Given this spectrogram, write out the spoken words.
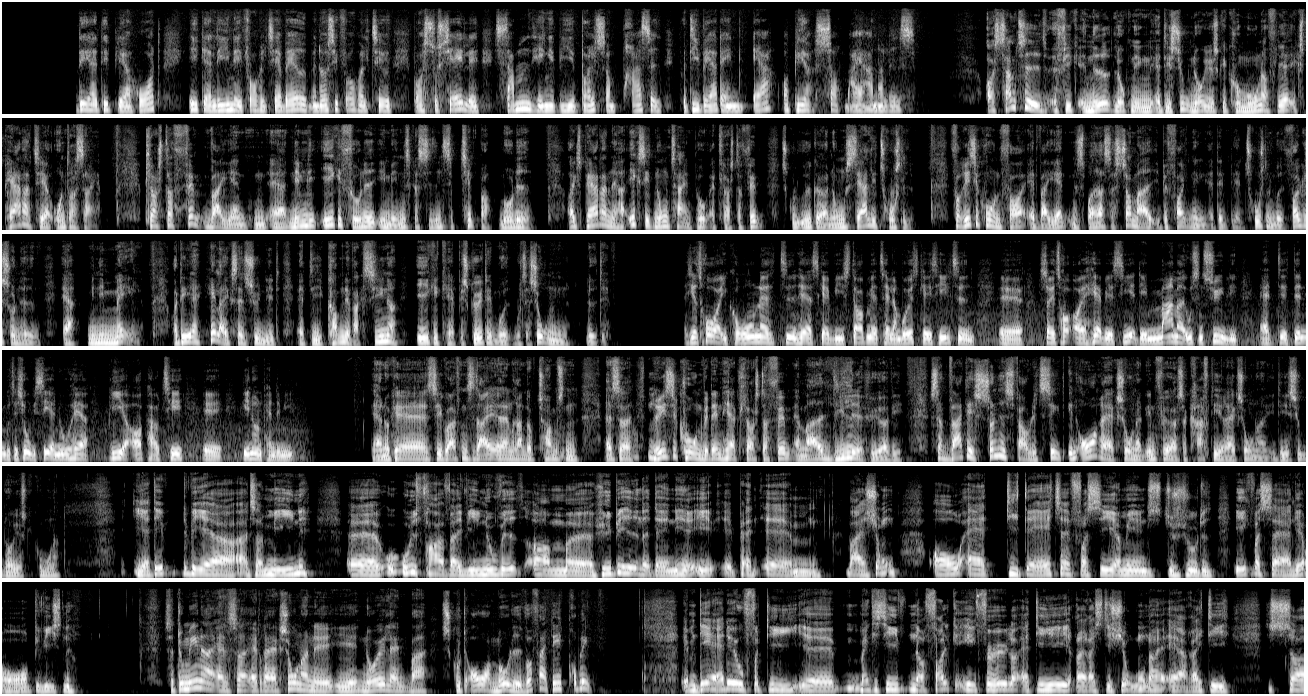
Det her det bliver hårdt, ikke alene i forhold til erhvervet, men også i forhold til vores sociale sammenhænge. Vi er voldsomt presset, fordi hverdagen er og bliver så meget anderledes. Og samtidig fik nedlukningen af de syv nordjyske kommuner flere eksperter til at undre sig. Kloster 5-varianten er nemlig ikke fundet i mennesker siden september måned. Og eksperterne har ikke set nogen tegn på, at kloster 5 skulle udgøre nogen særlig trussel. For risikoen for, at varianten spreder sig så meget i befolkningen, at den bliver en trussel mod folkesundheden, er minimal. Og det er heller ikke sandsynligt, at de kommende vacciner ikke kan beskytte mod mutationen, lød det. Altså jeg tror, at i coronatiden her skal vi stoppe med at tale om worst case hele tiden. Øh, så jeg tror, og her vil jeg sige, at det er meget, meget usandsynligt, at øh, den mutation, vi ser nu her, bliver ophav til øh, endnu en pandemi. Ja, nu kan jeg sige god aften til dig, Allan Randrup Thomsen. Altså, risikoen ved den her kloster 5 er meget lille, hører vi. Så var det sundhedsfagligt set en overreaktion at indføre så kraftige reaktioner i de syv nordjyske kommuner? Ja, det, det vil jeg altså mene, øh, ud fra hvad vi nu ved om øh, hyppigheden af denne øh, øh, øh variation, og at de data fra Serum Instituttet ikke var særlig overbevisende. Så du mener altså, at reaktionerne i Nordjylland var skudt over målet. Hvorfor er det et problem? Jamen det er det jo, fordi øh, man kan sige, når folk ikke føler, at de restriktioner er rigtige, så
